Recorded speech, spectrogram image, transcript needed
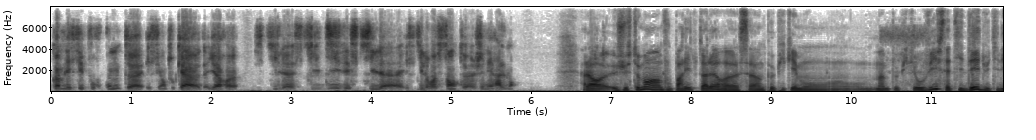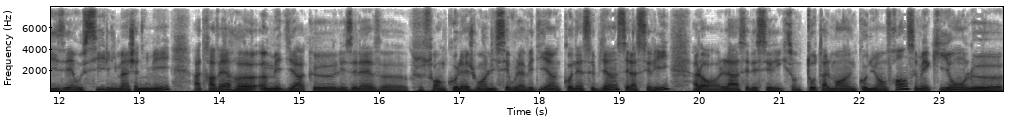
comme laissés pour compte et c'est en tout cas d'ailleurs ce qu'ils ce qu'ils disent et ce qu'ils ce qu'ils ressentent généralement. Alors justement, hein, vous parliez tout à l'heure, euh, ça a un peu piqué mon, m'a un peu piqué au vif cette idée d'utiliser aussi l'image animée à travers euh, un média que les élèves, euh, que ce soit en collège ou en lycée, vous l'avez dit, hein, connaissent bien, c'est la série. Alors là, c'est des séries qui sont totalement inconnues en France, mais qui ont le,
